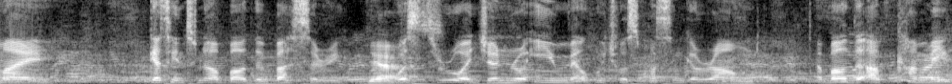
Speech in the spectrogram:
My getting to know about the bursary Yes. was through a general email which was passing around about the upcoming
